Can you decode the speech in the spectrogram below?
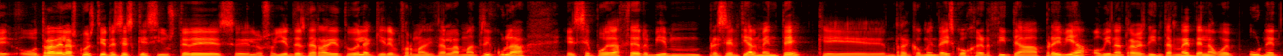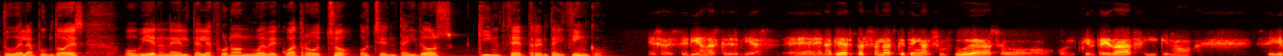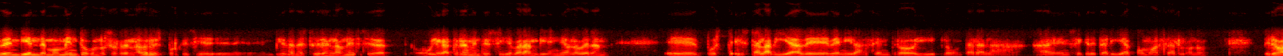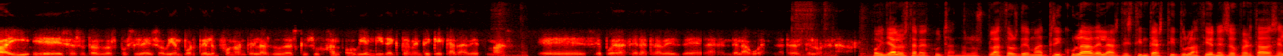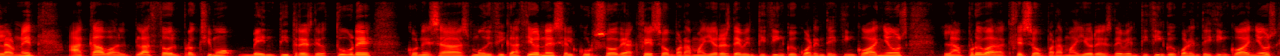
Eh, otra de las cuestiones es que si ustedes, eh, los oyentes de Radio Tuela, quieren formalizar la matrícula, eh, se puede hacer bien presencialmente, que recomendáis coger cita previa, o bien a través de internet en la web unedtudela.es, o bien en el teléfono 948 82 15 35. Eso serían las tres vías. En aquellas personas que tengan sus dudas o, con cierta edad y que no se lleven bien de momento con los ordenadores, porque si empiezan a estudiar en la universidad obligatoriamente se llevarán bien, ya lo verán, eh, pues está la vía de venir al centro y preguntar a la, en secretaría cómo hacerlo, ¿no? Pero hay eh, esas otras dos posibilidades, o bien por teléfono ante las dudas que surjan, o bien directamente que cada vez más eh, se puede hacer a través de la, web, a través del ordenador. Pues ya lo están escuchando. Los plazos de matrícula de las distintas titulaciones ofertadas en la UNED acaba el plazo el próximo 23 de octubre con esas modificaciones, el curso de acceso para mayores de 25 y 45 años, la prueba de acceso para mayores de 25 y 45 años,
